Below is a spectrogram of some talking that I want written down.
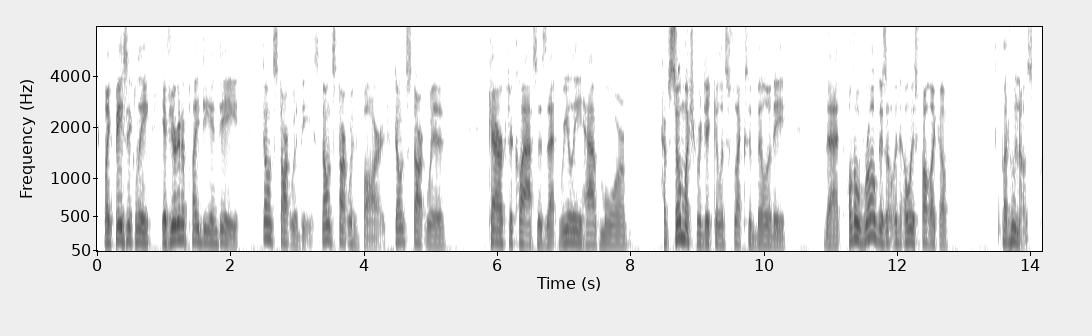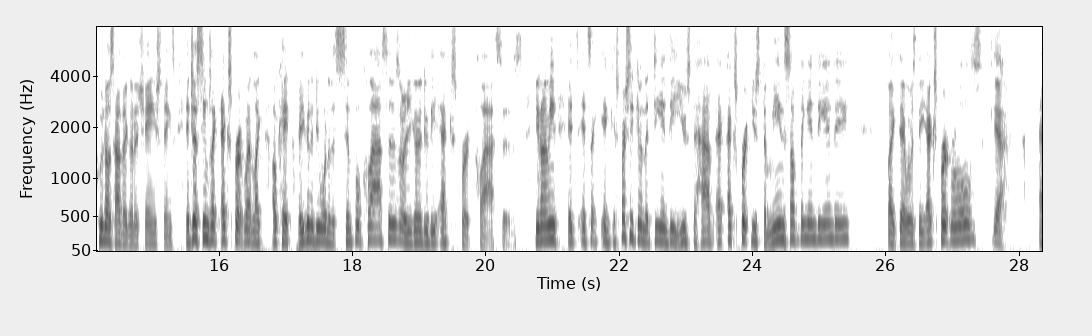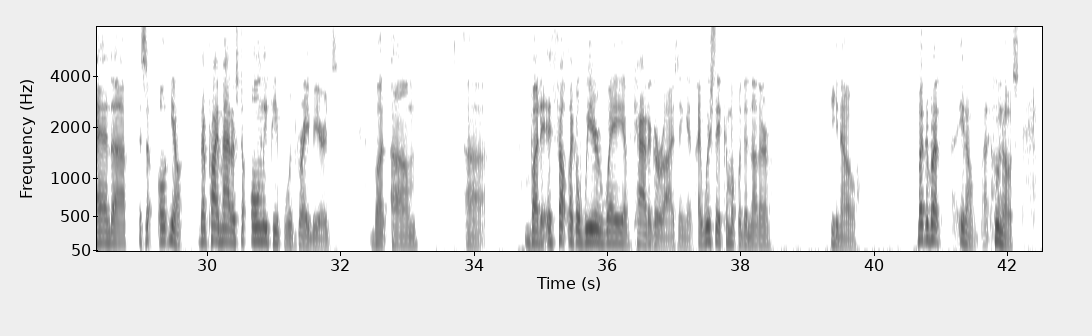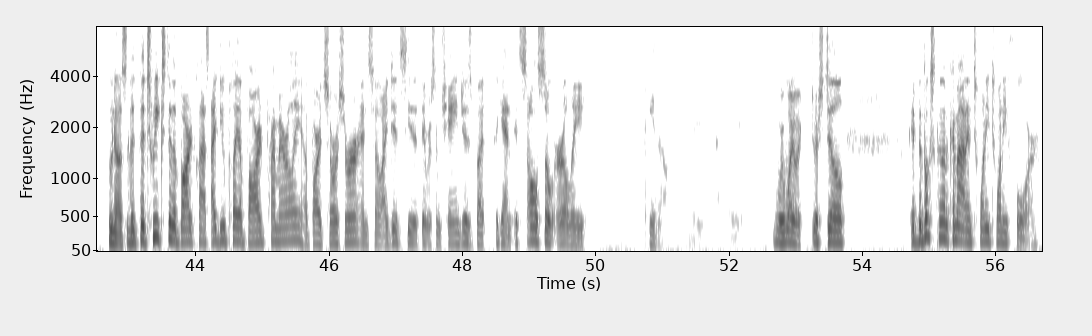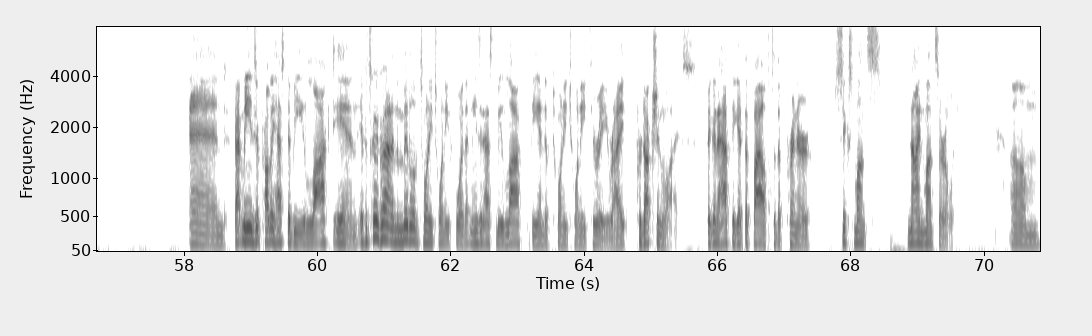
Like basically, if you're going to play D and D, don't start with these. Don't start with bard. Don't start with character classes that really have more have so much ridiculous flexibility that although rogue has always felt like a but who knows? Who knows how they're going to change things? It just seems like expert went like okay are you going to do one of the simple classes or are you going to do the expert classes? You know what i mean? It's it's like especially given that d&d used to have expert used to mean something in d&d like there was the expert rules. Yeah. And uh so oh, you know that probably matters to only people with gray beards. But um uh but it felt like a weird way of categorizing it. I wish they'd come up with another you know but but you know who knows who knows? The, the tweaks to the bard class i do play a bard primarily a bard sorcerer and so i did see that there were some changes but again it's also early you know we're we're still if the book's going to come out in 2024 and that means it probably has to be locked in if it's going to come out in the middle of 2024 that means it has to be locked at the end of 2023 right? Production wise they're going to have to get the files to the printer six months nine months early. Um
